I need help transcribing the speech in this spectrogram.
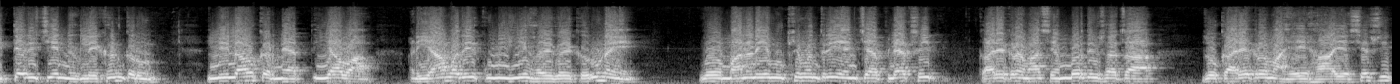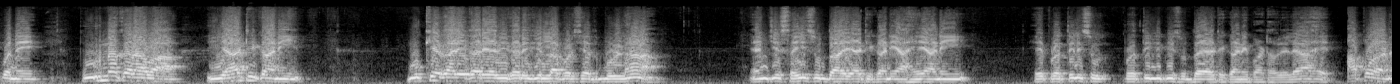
इत्यादीचे निर्लेखन करून लिलाव करण्यात यावा आणि यामध्ये कुणीही हळगळ करू नये. व माननीय मुख्यमंत्री यांच्या फ्लॅगशिप कार्यक्रम हा शंभर दिवसाचा जो कार्यक्रम आहे हा यशस्वीपणे पूर्ण करावा. या ठिकाणी मुख्य कार्यकारी अधिकारी जिल्हा परिषद बुलढाणा यांची सही सुद्धा या ठिकाणी आहे आणि हे प्रतिलिपी प्रतिलिपी सुद्धा या ठिकाणी पाठवलेल्या आहेत. आपण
